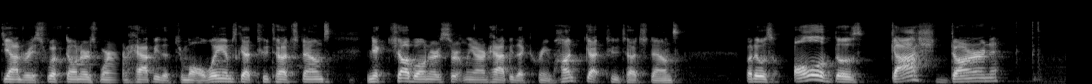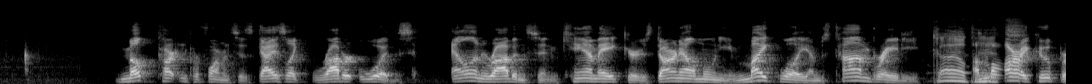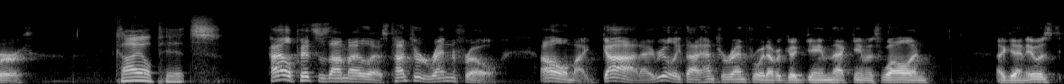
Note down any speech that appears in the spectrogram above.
D'Andre Swift owners weren't happy that Jamaal Williams got two touchdowns. Nick Chubb owners certainly aren't happy that Kareem Hunt got two touchdowns. But it was all of those gosh darn milk carton performances. Guys like Robert Woods, Allen Robinson, Cam Akers, Darnell Mooney, Mike Williams, Tom Brady, Kyle Pitts. Amari Cooper. Kyle Pitts. Kyle Pitts was on my list. Hunter Renfrow. Oh my God! I really thought Hunter Renfrow would have a good game that game as well. And again, it was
